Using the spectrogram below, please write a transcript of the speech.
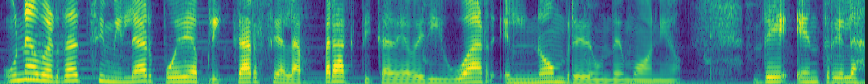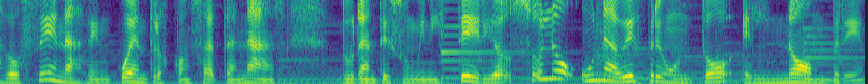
Una verdad similar puede aplicarse a la práctica de averiguar el nombre de un demonio. De entre las docenas de encuentros con Satanás durante su ministerio, solo una vez preguntó el nombre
